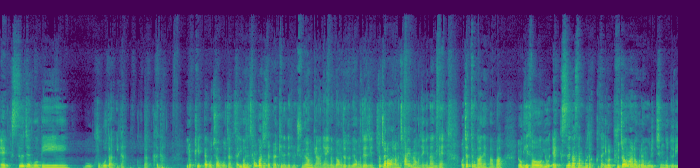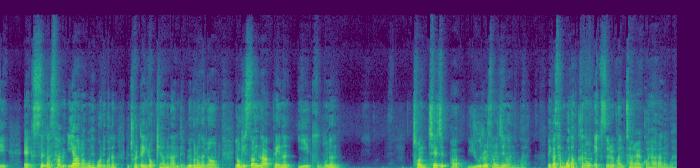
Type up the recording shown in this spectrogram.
x제곱이 뭐 9보다 이다. 보다 크다. 이렇게 있다고 쳐보자. 자, 이것의 참거짓을 밝히는 게 좀 중요한 게 아니야. 이건 명제도 명제지. 실제로 말하면 참이 명제긴 한데, 어쨌든 간에 봐봐. 여기서 요 x가 3보다 크다. 이걸 부정하라 그러면 우리 친구들이 x가 3 이하라고 해버리거든. 절대 이렇게 하면 안 돼. 왜 그러냐면, 여기 써 있는 앞에 있는 이 부분은 전체 집합 u를 상징하는 거야. 내가 3보다 큰 x를 관찰할 거야 라는 거야.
